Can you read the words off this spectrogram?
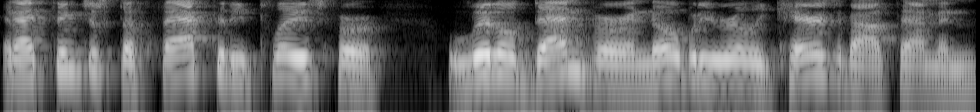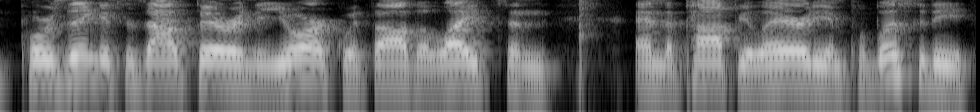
and I think just the fact that he plays for little Denver and nobody really cares about them, and Porzingis is out there in New York with all the lights and and the popularity and publicity.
